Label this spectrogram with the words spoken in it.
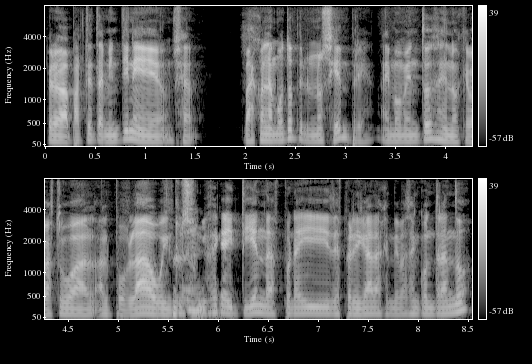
pero aparte también tiene, o sea, vas con la moto, pero no siempre. Hay momentos en los que vas tú al, al poblado o incluso Mm. me parece que hay tiendas por ahí desperdigadas que te vas encontrando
